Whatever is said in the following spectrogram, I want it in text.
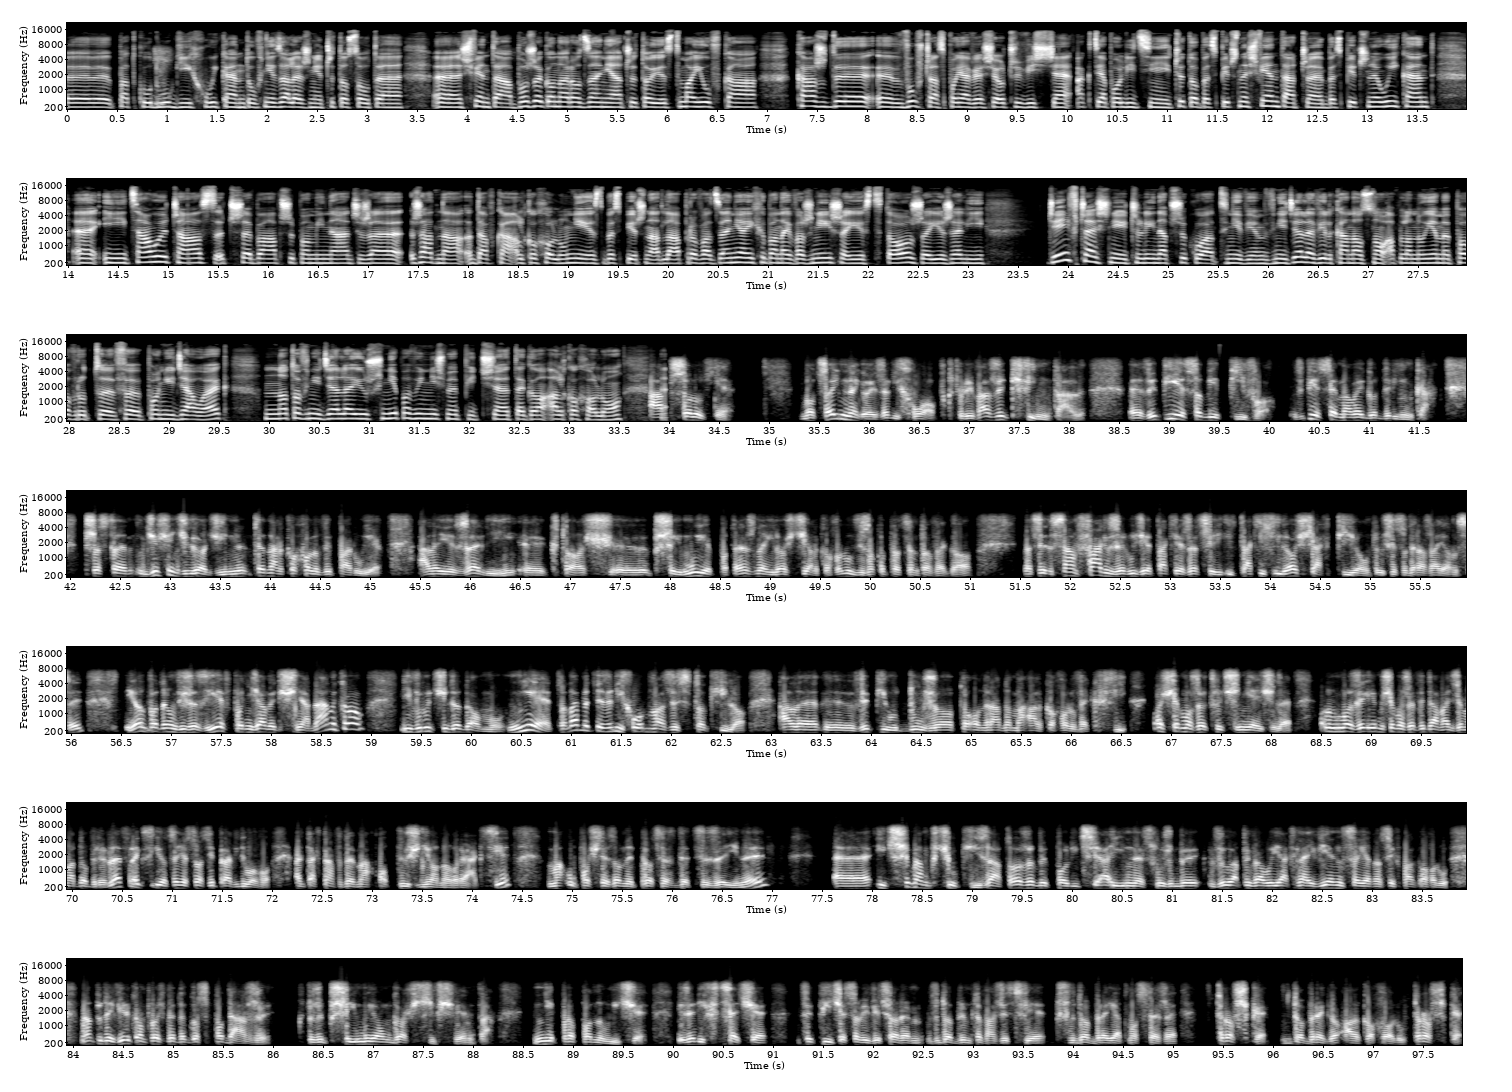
przypadku długich weekendów, niezależnie czy to są te e, święta Bożego Narodzenia, czy to jest majówka. Każdy e, wówczas pojawia się oczywiście akcja policji, czy to bezpieczne święta, czy bezpieczny weekend e, i cały czas trzeba przypominać, że żadna dawka alkoholu nie jest bezpieczna dla prowadzenia i chyba najważniejsze jest to, że jeżeli Dzień wcześniej, czyli na przykład, nie wiem, w niedzielę wielkanocną, a planujemy powrót w poniedziałek, no to w niedzielę już nie powinniśmy pić e, tego alkoholu. Absolutnie. Bo co innego, jeżeli chłop, który waży kwintal, e, wypije sobie piwo, wypije sobie małego drinka, przez te 10 godzin ten alkohol wyparuje. Ale jeżeli e, ktoś e, przyjmuje potężne ilości alkoholu wysokoprocentowego, znaczy sam fakt, że ludzie takie rzeczy i w takich ilościach piją, to już jest odrażający. I on potem mówi, że zje w poniedziałek śniadanko i wróci do domu. Nie, to nawet jeżeli chłop waży 100 kilo, ale y, wypił dużo, to on rano ma alkohol we krwi. On się może czuć nieźle. On może, jemu się może wydawać, że ma dobry refleks i ocenia sytuację prawidłowo, ale tak naprawdę ma opóźnioną reakcję, ma upośledzony proces decyzyjny, E, I trzymam kciuki za to, żeby policja i inne służby wyłapywały jak najwięcej jadących alkoholu. Mam tutaj wielką prośbę do gospodarzy, którzy przyjmują gości w święta. Nie proponujcie. Jeżeli chcecie, wypijcie sobie wieczorem w dobrym towarzystwie, w dobrej atmosferze troszkę dobrego alkoholu. Troszkę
